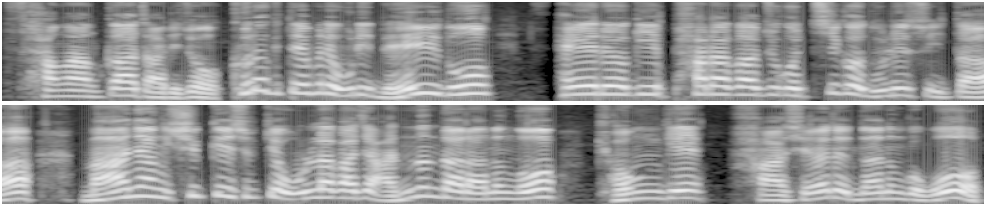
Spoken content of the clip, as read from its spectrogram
상한가 자리죠. 그렇기 때문에 우리 내일도 세력이 팔아가지고 찍어 눌릴 수 있다. 마냥 쉽게 쉽게 올라가지 않는다라는 거 경계하셔야 된다는 거고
